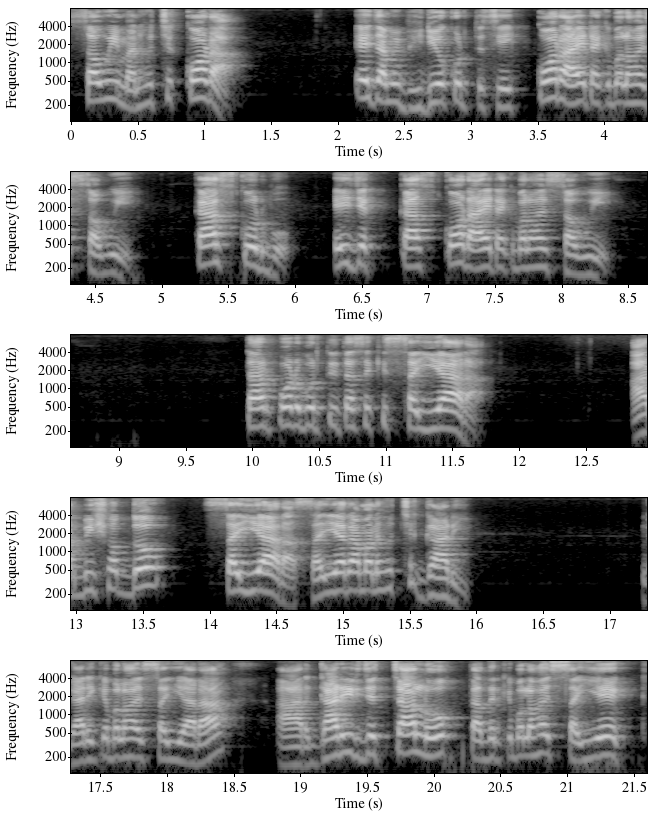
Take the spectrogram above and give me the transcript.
সাউই মানে হচ্ছে করা এই যে আমি ভিডিও করতেছি, এই করা এটাকে বলা হয় সাউই। কাজ করব। এই যে কাজ করা এটাকে বলা হয় সাউই। তার পরবর্তীতে আছে কি সাইয়ারা। আরবি শব্দ সাইয়ারা। সাইয়ারা মানে হচ্ছে গাড়ি। গাড়িকে বলা হয় সাইয়ারা। আর গাড়ির যে চালক, তাদেরকে বলা হয় সাইয়েক।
